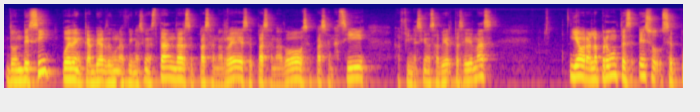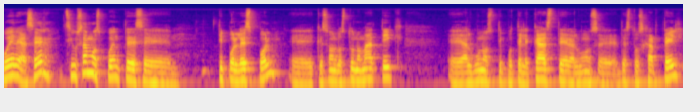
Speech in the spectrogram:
donde sí pueden cambiar de una afinación estándar, se pasan a re, se pasan a do, se pasan así, afinaciones abiertas y demás. Y ahora la pregunta es, ¿eso se puede hacer? Si usamos puentes eh, tipo Les Paul, eh, que son los Tunomatic, eh, algunos tipo Telecaster, algunos de estos Hardtail,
